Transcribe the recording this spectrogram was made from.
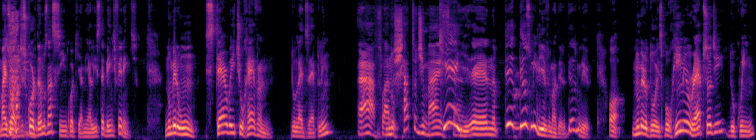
Mas, ó, discordamos nas cinco aqui, a minha lista é bem diferente. Número 1, um, Stairway to Heaven, do Led Zeppelin. Ah, Flávio, No- chato demais. Que é, é, Deus me livre, Madeira, Deus me livre. Ó, número 2, Bohemian Rhapsody, do Queen.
